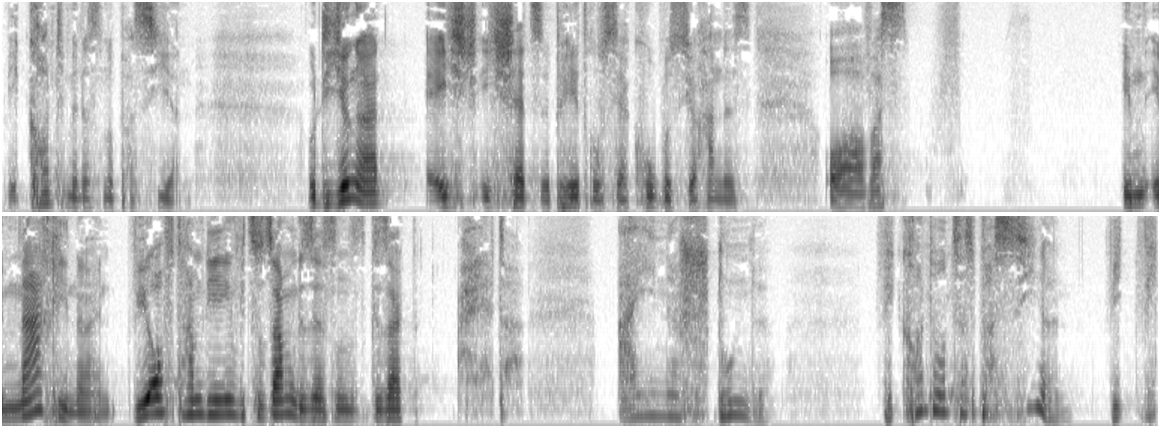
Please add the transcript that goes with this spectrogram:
Wie konnte mir das nur passieren? Und die Jünger, ich, ich schätze Petrus, Jakobus, Johannes, oh, was, im, im Nachhinein, wie oft haben die irgendwie zusammengesessen und gesagt, Alter, eine Stunde. Wie konnte uns das passieren? Wie, wie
